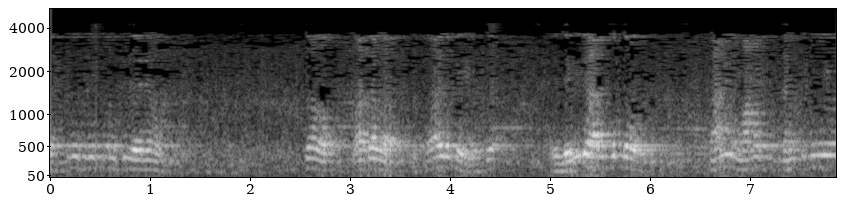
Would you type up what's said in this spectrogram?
రెస్టారెంట్ ఫ్రీక్వెన్సీ వేరే ఉంటుంది సో వాటెవర్ క్వాలిటీ వెళ్ళి ఆడుకుంటూ కానీ మనకు కంటిన్యూ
